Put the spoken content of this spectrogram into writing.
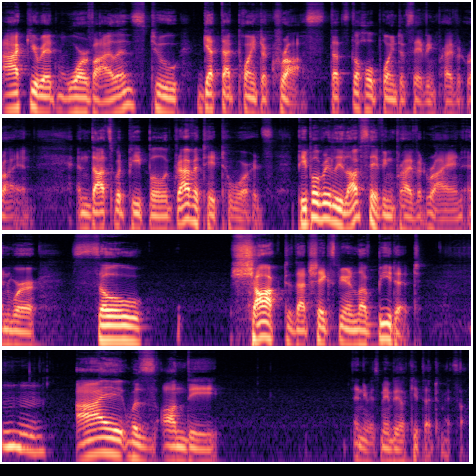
accurate war violence, to get that point across. That's the whole point of Saving Private Ryan, and that's what people gravitate towards. People really love Saving Private Ryan, and were so shocked that Shakespeare in Love beat it. Mm-hmm. I was on the. Anyways, maybe I'll keep that to myself.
